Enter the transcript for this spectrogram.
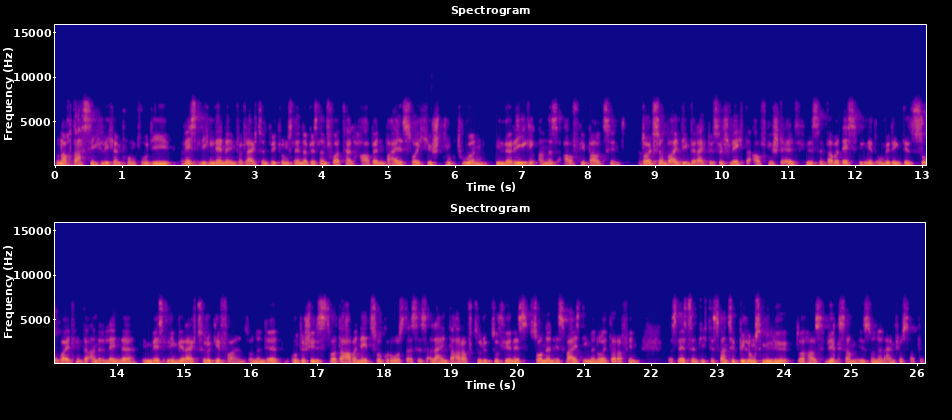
Und auch das sicherlich ein Punkt, wo die westlichen Länder im Vergleich zu Entwicklungsländern ein bisschen einen Vorteil haben, weil solche Strukturen in der Regel anders aufgebaut sind. Deutschland war in dem Bereich ein bisschen schlechter aufgestellt. Wir sind aber deswegen nicht unbedingt jetzt so weit hinter anderen Ländern im westlichen Bereich zurückgefallen, sondern der Unterschied ist zwar da, aber nicht so groß, dass es allein darauf zurückzuführen ist, sondern es weist immer neu darauf hin, dass letztendlich das ganze Bildungsmilieu durchaus wirksam ist und einen Einfluss hatte.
